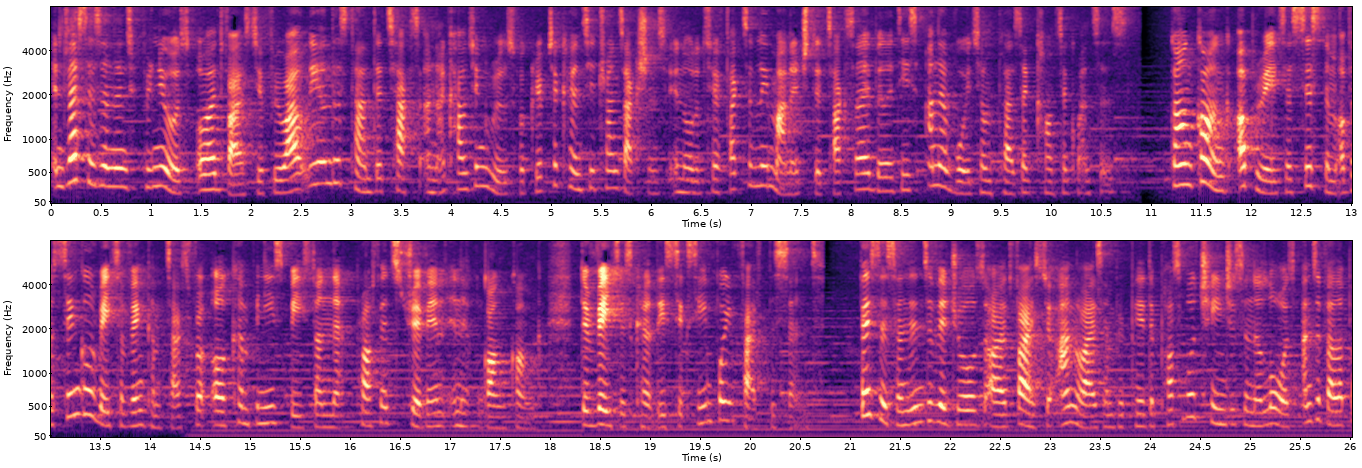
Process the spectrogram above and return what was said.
Investors and entrepreneurs are advised to thoroughly understand the tax and accounting rules for cryptocurrency transactions in order to effectively manage the tax liabilities and avoid unpleasant consequences. Hong Kong operates a system of a single rate of income tax for all companies based on net profits driven in Hong Kong. The rate is currently 16.5%. Business and individuals are advised to analyze and prepare the possible changes in the laws and develop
